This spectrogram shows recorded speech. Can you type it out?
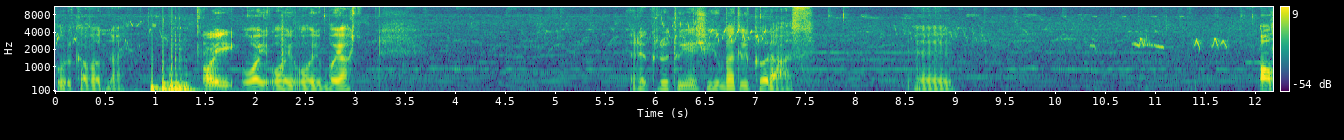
Kurka wodna. Oj, oj, oj, oj, bo ja... Rekrutuję się chyba tylko raz. E, O,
